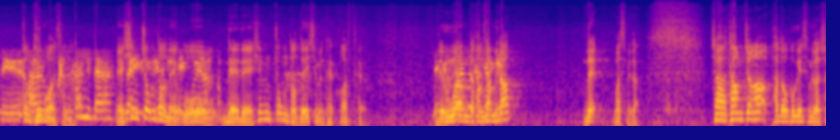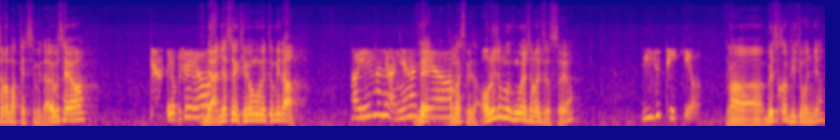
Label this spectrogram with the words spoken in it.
네. 좀 들고 가세요. 감사합니다. 네, 힘좀 더 내고, 되고요. 네네, 힘 좀 더 내시면 될 것 같아요. 네, 네, 응원합니다. 감사합니다. 감사합니다. 네, 고맙습니다. 자, 다음 전화 받아보겠습니다. 전화 받겠습니다. 여보세요? 여보세요? 네, 안녕하세요. 김영구 멘토입니다. 아, 예, 선생님, 안녕하세요. 네, 반갑습니다. 어느 종목 궁금해 전화 주셨어요? 미드텍이요. 아, 매수가 비중은요?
